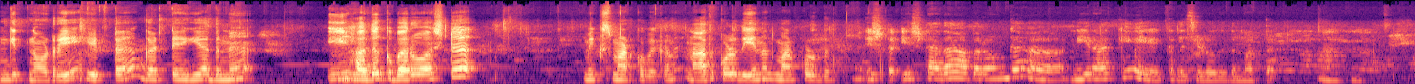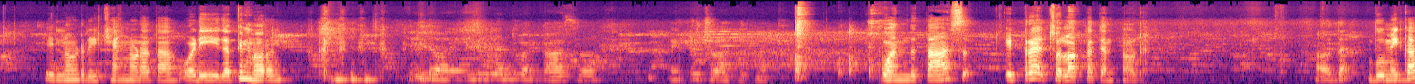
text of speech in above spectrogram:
ಹಿಂಗಿತ್ ನೋಡ್ರಿ. ಹಿಟ್ಟು ಗಟ್ಟಿಯಾಗಿ ಅದನ್ನ ಈ ಹದಕ್ಕೆ ಬರೋ ಅಷ್ಟು ಮಿಕ್ಸ್ ಮಾಡ್ಕೋಬೇಕಂದ್ರೆ ನಾದ್ಕೊಳ್ಳೋದು ಏನದು ಮಾಡ್ಕೊಳ್ಳೋದು? ಇಷ್ಟ ಇಷ್ಟ ಅದ ಬರೋಂಗ ನೀರು ಹಾಕಿ ಕಲಿಸಿಡೋದು ಇದನ್ನ ಮತ್ತೆ. ಇಲ್ಲಿ ನೋಡ್ರಿ ಹೆಂಗ್ ನೋಡತ್ತ ಒಡಿ ಈಗ ತಿನ್ನೋರಂಗೆ. ಇದು ಒಂದು ತಾಸು ಇಟ್ಟರೆ ಚಲೋ ಆಕೈತಿ ಮತ್ತೆ. ಒಂದು ತಾಸು ಇಟ್ರೆ ಚಲೋ ಅಂತ ನೋಡ್ರಿ. ಹೌದಾ? ಭೂಮಿಕಾ?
